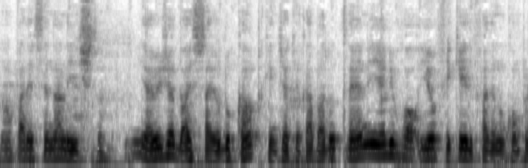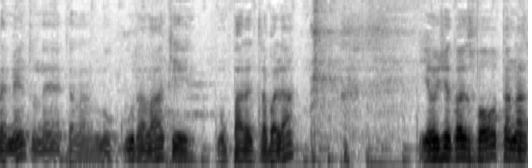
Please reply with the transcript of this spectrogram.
não aparecer na lista. E aí o G2 saiu do campo, que a gente já tinha acabado o treino, e, ele, e eu fiquei fazendo um complemento, né? Aquela loucura lá que não para de trabalhar. E aí o G2 volta na,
